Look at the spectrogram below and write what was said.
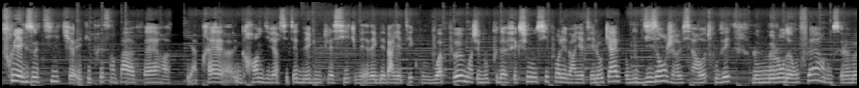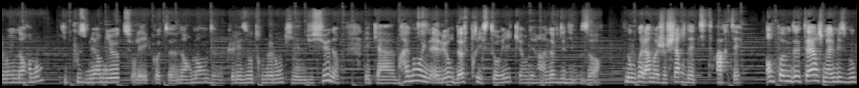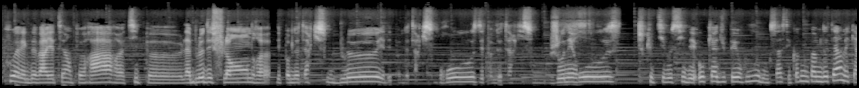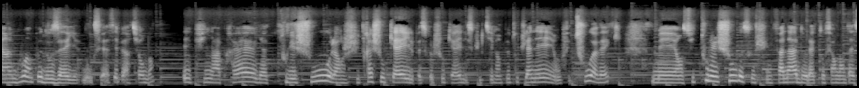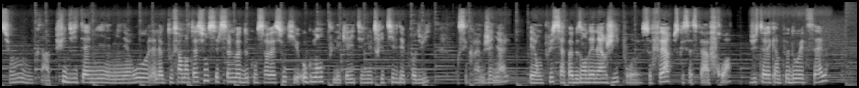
fruit exotique et qui est très sympa à faire. Et après, une grande diversité de légumes classiques, mais avec des variétés qu'on voit peu. Moi, j'ai beaucoup d'affection aussi pour les variétés locales. Au bout de dix ans, j'ai réussi à retrouver le melon de Honfleur, donc c'est le melon normand, qui pousse bien mieux sur les côtes normandes que les autres melons qui viennent du sud et qui a vraiment une allure d'œuf préhistorique, on dirait un œuf de dinosaure. Donc voilà, moi je cherche des petites raretés. En pommes de terre, je m'amuse beaucoup avec des variétés un peu rares, euh, type euh, la bleue des Flandres, des pommes de terre qui sont bleues, il y a des pommes de terre qui sont roses, des pommes de terre qui sont jaunes et roses. Je cultive aussi des oca du Pérou, donc ça c'est comme une pomme de terre mais qui a un goût un peu d'oseille, donc c'est assez perturbant. Et puis après, il y a tous les choux. Alors je suis très chou kale parce que le chou kale, il se cultive un peu toute l'année et on fait tout avec. Mais ensuite tous les choux parce que je suis une fanade de lactofermentation, donc un puits de vitamines et minéraux. La lactofermentation, c'est le seul mode de conservation qui augmente les qualités nutritives des produits. Donc c'est quand même génial. Et en plus, ça n'a pas besoin d'énergie pour euh, se faire puisque ça se fait à froid, juste avec un peu d'eau et de sel.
